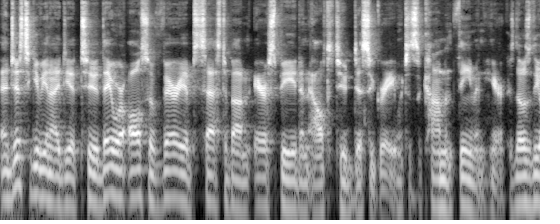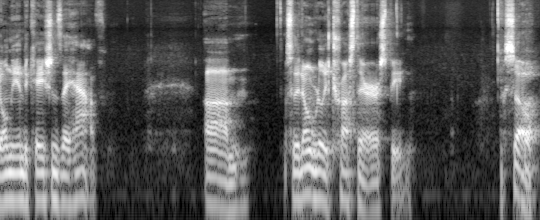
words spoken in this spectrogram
and just to give you an idea too, they were also very obsessed about an airspeed and altitude disagree, which is a common theme in here because those are the only indications they have. Um, so they don't really trust their airspeed. So,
